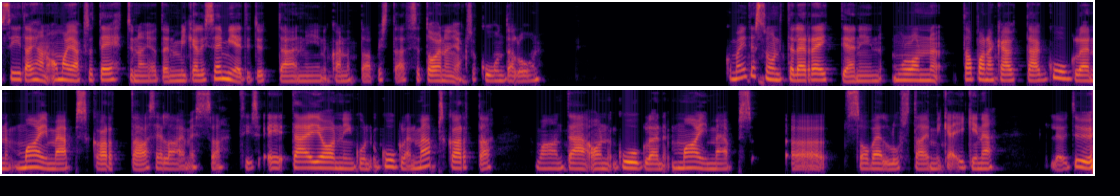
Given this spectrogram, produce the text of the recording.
siitä ihan oma jakso tehtynä, joten mikäli se mietityttää, niin kannattaa pistää se toinen jakso kuunteluun. Kun mä itse suunnittelen reittiä, niin mulla on tapana käyttää Googlen My Maps-karttaa selaimessa. Siis tämä ei ole niin kuin Googlen Maps-kartta, vaan tämä on Googlen My Maps-sovellus tai mikä ikinä löytyy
